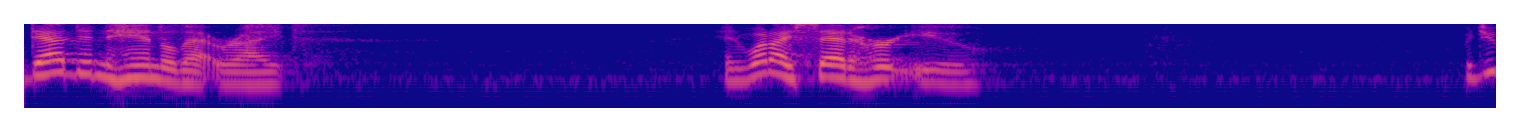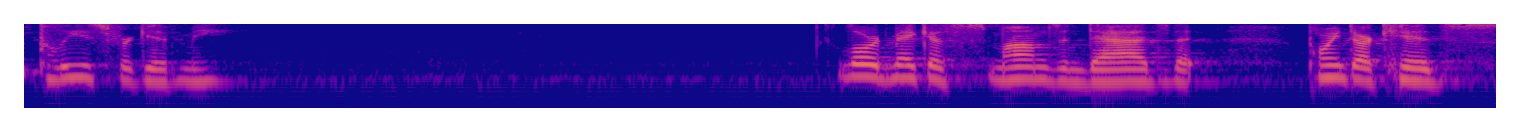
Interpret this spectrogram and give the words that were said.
Dad didn't handle that right and what I said hurt you, would you please forgive me? Lord, make us moms and dads that point our kids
